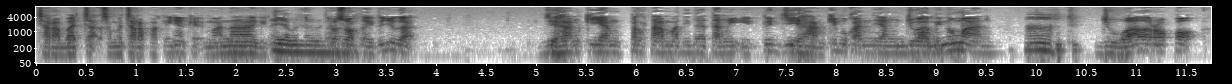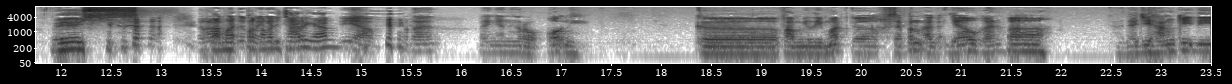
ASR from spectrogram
cara baca sama cara pakainya kayak mana gitu. Iya benar benar. Terus waktu itu juga Jihangki yang pertama didatangi itu Jihangki bukan yang jual minuman, Hmm. jual rokok. Wis. Pertama pertama pengen- dicari kan? Iya, pernah pengen ngerokok nih ke Family Mart ke Seven agak jauh kan. Ah, Ada Jihangki di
